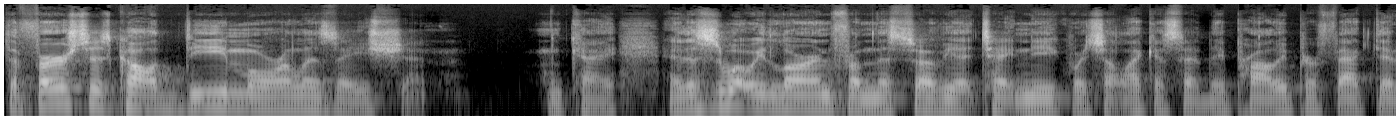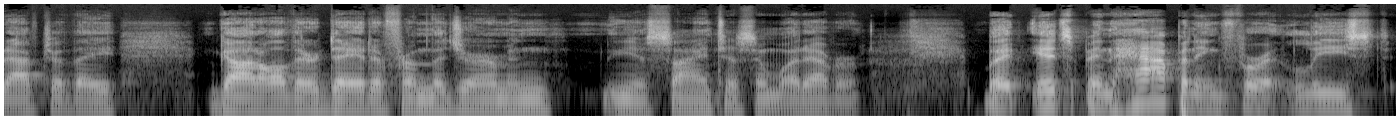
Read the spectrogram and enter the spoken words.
The first is called demoralization. Okay, and this is what we learned from the Soviet technique, which, like I said, they probably perfected after they got all their data from the German you know, scientists and whatever. But it's been happening for at least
